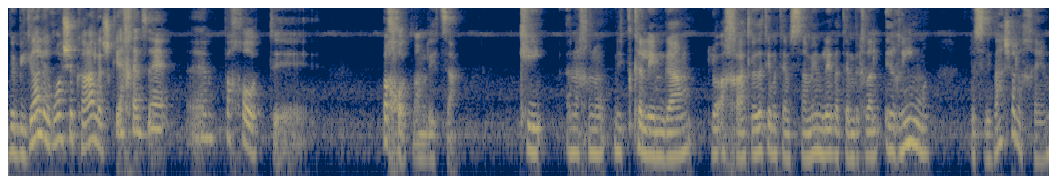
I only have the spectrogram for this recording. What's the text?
ובגלל אירוע שקרה להשכיח את זה, אה, פחות, אה, פחות ממליצה. כי אנחנו נתקלים גם, לא אחת, לא יודעת אם אתם שמים לב, אתם בכלל ערים לסביבה שלכם,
